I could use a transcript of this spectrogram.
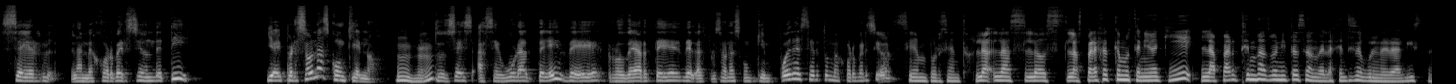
ser la mejor versión de ti. Y hay personas con quien no. Entonces, asegúrate de rodearte de las personas con quien puedes ser tu mejor versión. 100%. La- las, los- las parejas que hemos tenido aquí, la parte más bonita es donde la gente se vulnerabiliza,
